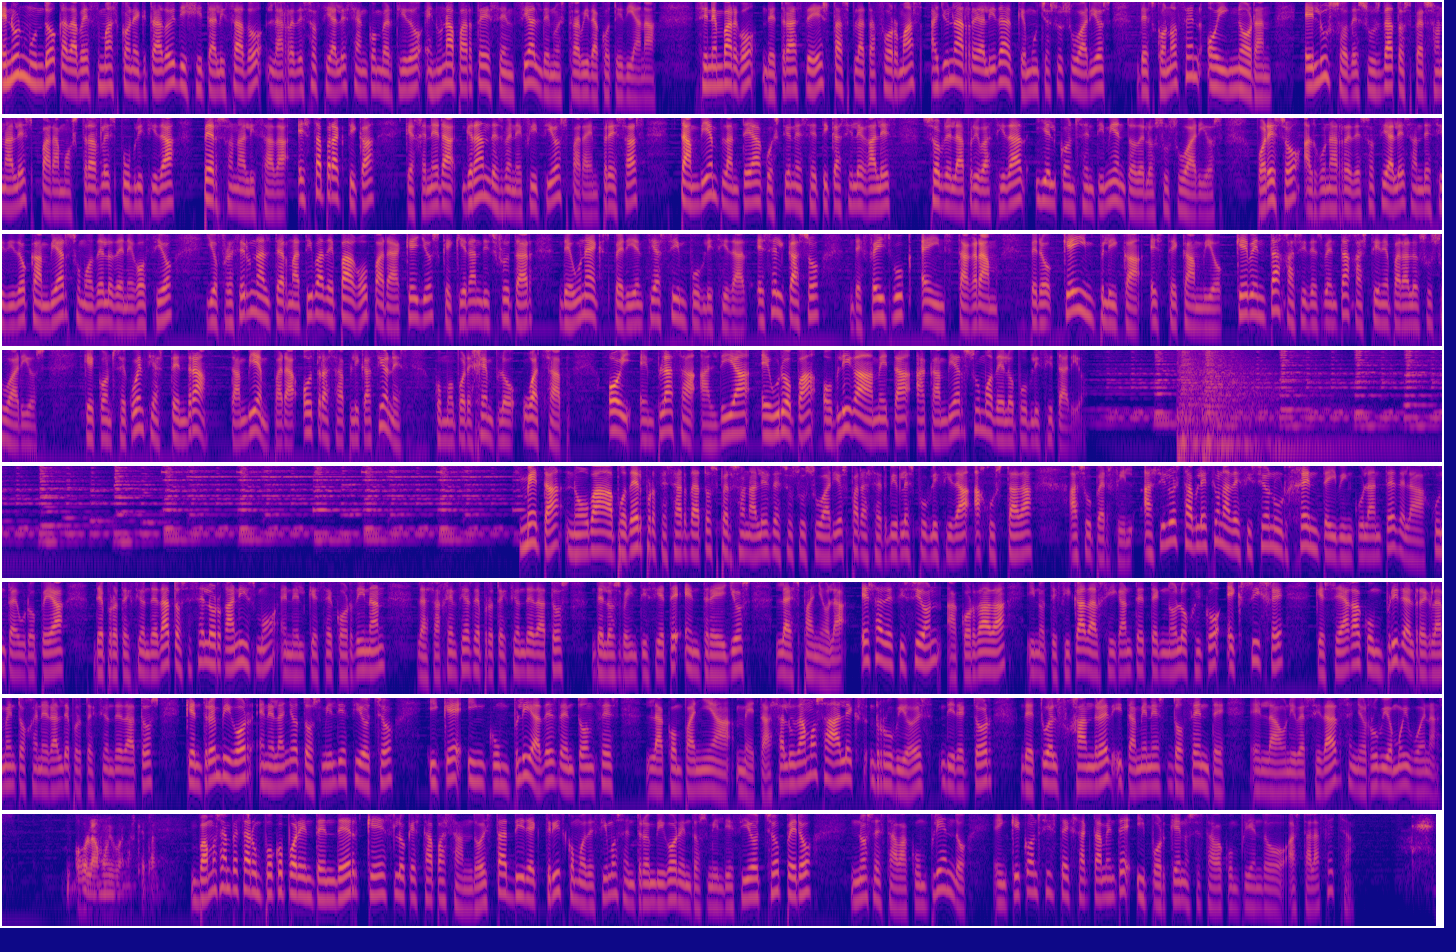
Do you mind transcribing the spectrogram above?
En un mundo cada vez más conectado y digitalizado, las redes sociales se han convertido en una parte esencial de nuestra vida cotidiana. Sin embargo, detrás de estas plataformas hay una realidad que muchos usuarios desconocen o ignoran, el uso de sus datos personales para mostrarles publicidad personalizada. Esta práctica, que genera grandes beneficios para empresas, también plantea cuestiones éticas y legales sobre la privacidad y el consentimiento de los usuarios. Por eso, algunas redes sociales han decidido cambiar su modelo de negocio y ofrecer una alternativa de pago para aquellos que quieran disfrutar de una experiencia sin publicidad. Es el caso de Facebook e Instagram. Pero, ¿qué implica este cambio? ¿Qué ventajas y desventajas tiene para los usuarios? ¿Qué consecuencias tendrá también para otras aplicaciones, como por ejemplo WhatsApp? Hoy en Plaza al Día, Europa obliga a Meta a cambiar su modelo publicitario. Meta no va a poder procesar datos personales de sus usuarios para servirles publicidad ajustada a su perfil. Así lo establece una decisión urgente y vinculante de la Junta Europea de Protección de Datos. Es el organismo en el que se coordinan las agencias de protección de datos de los 27, entre ellos la española. Esa decisión, acordada y notificada al gigante tecnológico, exige que se haga cumplir el Reglamento General de Protección de Datos que entró en vigor en el año 2018 y que incumplía desde entonces la compañía Meta. Saludamos a Alex Rubio, es director de 1200 y también es docente en la universidad. Señor Rubio, muy buenas. Hola, muy buenas, ¿qué tal? Vamos a empezar un poco por entender qué es lo que está pasando. Esta directriz, como decimos, entró en vigor en 2018, pero no se estaba cumpliendo. ¿En qué consiste exactamente y por qué no se estaba cumpliendo hasta la fecha?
